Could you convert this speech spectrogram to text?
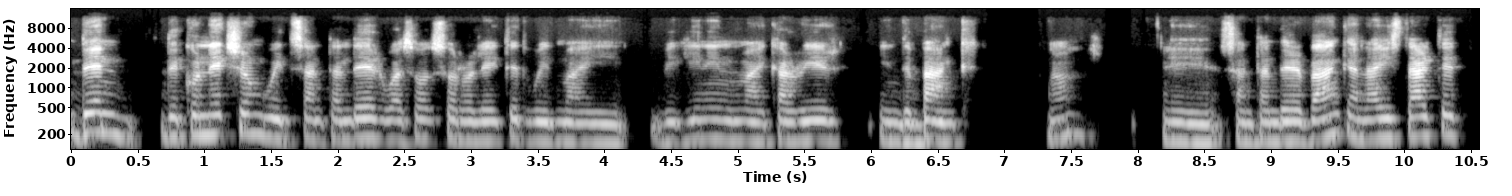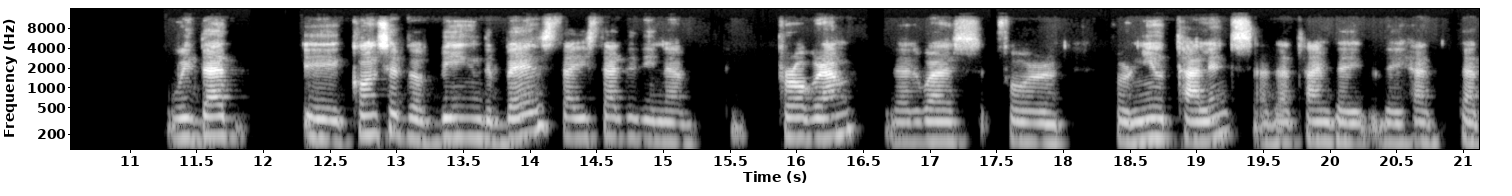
then the connection with Santander was also related with my beginning my career in the bank? Uh, Santander Bank, and I started with that uh, concept of being the best. I started in a program that was for for new talents. At that time, they they had that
